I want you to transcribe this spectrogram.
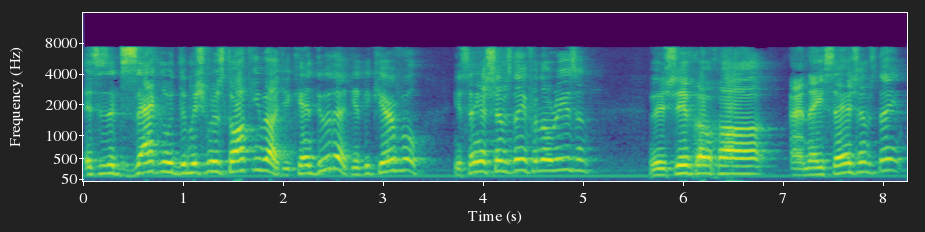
This is exactly what the Mishnah is talking about. You can't do that. You have to be careful. You're saying Hashem's name for no reason. And they say Hashem's name.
